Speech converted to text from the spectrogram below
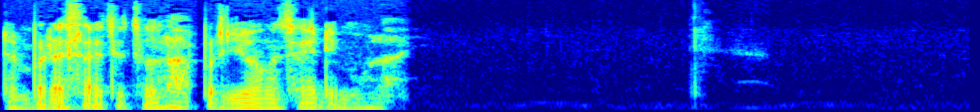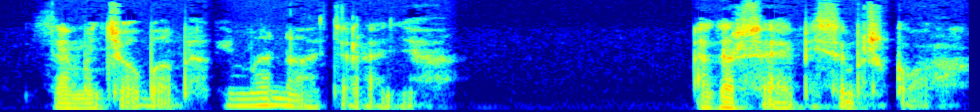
dan pada saat itulah perjuangan saya dimulai. Saya mencoba bagaimana caranya agar saya bisa bersekolah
